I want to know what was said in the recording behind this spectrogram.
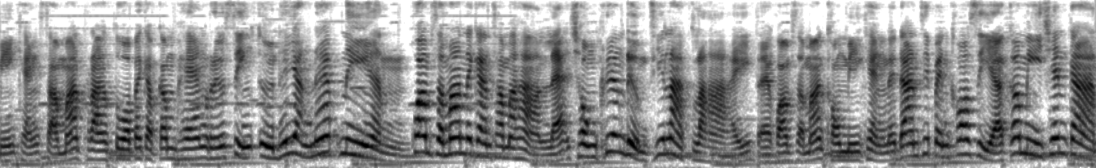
มีแข็งสามารถพรางตัวไปกับกำแพงหรือสิ่งอื่นได้อย่างแนบเนียน ความสามารถในการทำอาหารและชงเครื่องดื่มที่หลากหลาย แต่ความสามารถของหมีแข่งในด้านที่เป็นข้อเสียก็มีเช่นกัน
